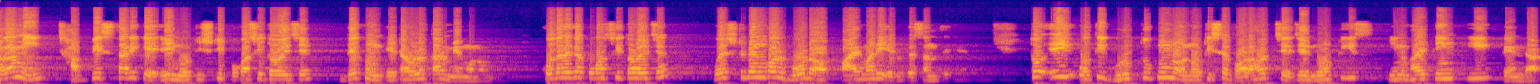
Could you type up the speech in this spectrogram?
আগামী ছাব্বিশ তারিখে এই নোটিশটি প্রকাশিত হয়েছে। দেখুন, এটা হলো তার মেমো নম্বর কোথা থেকে প্রকাশিত হয়েছে? West Bengal Board of Primary Education থেকে। তো এই অতি গুরুত্বপূর্ণ নোটিশে বলা হচ্ছে যে নোটিশ ইনভাইটিং ই টেন্ডার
